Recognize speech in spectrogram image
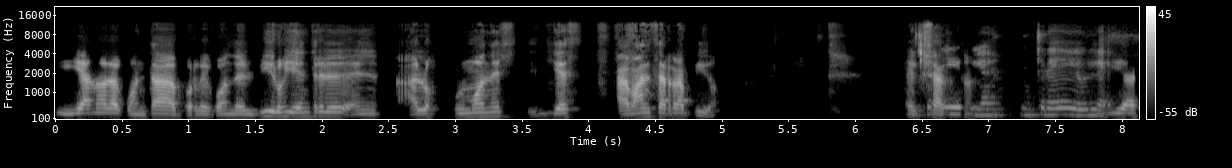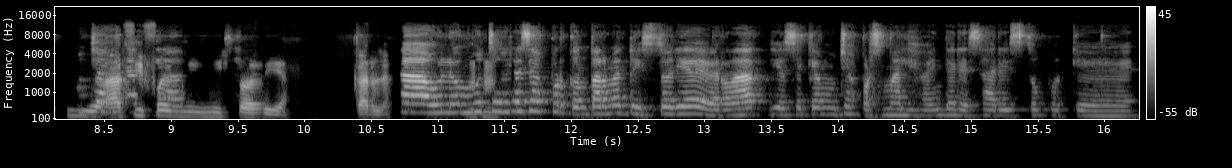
y ya no la contaba, porque cuando el virus ya entre a los pulmones, ya avanza rápido. Exacto. Increíble, increíble. Y así, fue mi, historia. Carla. Paulo, muchas gracias por contarme tu historia, de verdad. Yo sé que a muchas personas les va a interesar esto porque,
